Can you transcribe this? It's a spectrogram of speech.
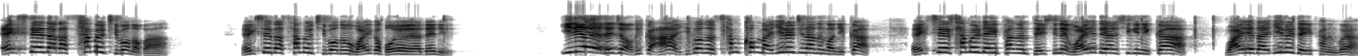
x에다가 3을 집어넣어봐. X에다 3을 집어넣으면 y가 뭐여야 되니? 1이어야 되죠. 그러니까 아 이거는 3,1을 지나는 거니까 x에 3을 대입하는 대신에 y에 대한 식이니까 y에다 1을 대입하는 거야.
